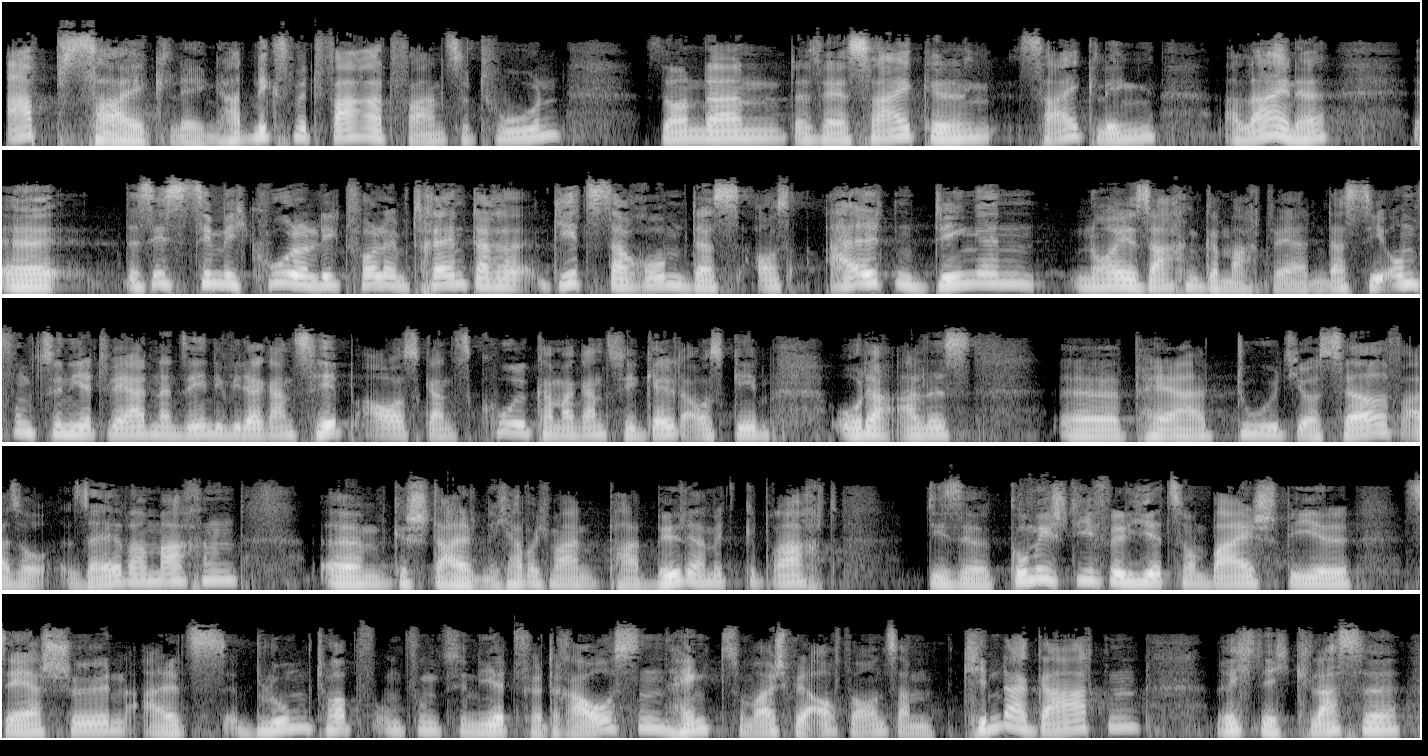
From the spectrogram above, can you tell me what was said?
Upcycling. Hat nichts mit Fahrradfahren zu tun, sondern das wäre Cycling, Cycling alleine. Äh, das ist ziemlich cool und liegt voll im Trend. Da geht es darum, dass aus alten Dingen neue Sachen gemacht werden, dass die umfunktioniert werden, dann sehen die wieder ganz hip aus, ganz cool, kann man ganz viel Geld ausgeben oder alles äh, per Do-it-yourself, also selber machen, ähm, gestalten. Ich habe euch mal ein paar Bilder mitgebracht. Diese Gummistiefel hier zum Beispiel, sehr schön als Blumentopf umfunktioniert für draußen, hängt zum Beispiel auch bei uns am Kindergarten, richtig klasse.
